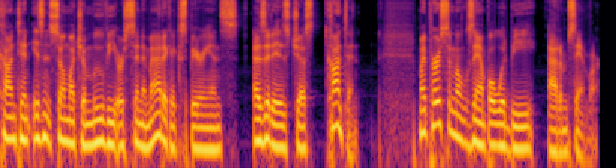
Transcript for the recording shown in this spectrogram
content isn't so much a movie or cinematic experience as it is just content. My personal example would be Adam Sandler.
